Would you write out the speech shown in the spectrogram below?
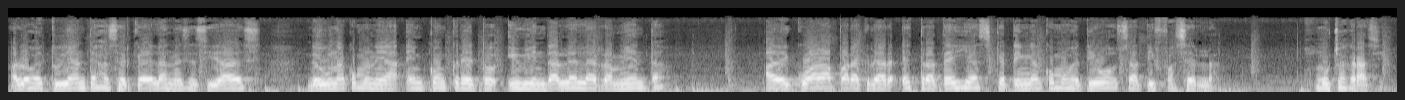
a los estudiantes acerca de las necesidades de una comunidad en concreto y brindarles la herramienta adecuada para crear estrategias que tengan como objetivo satisfacerla. Muchas gracias.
